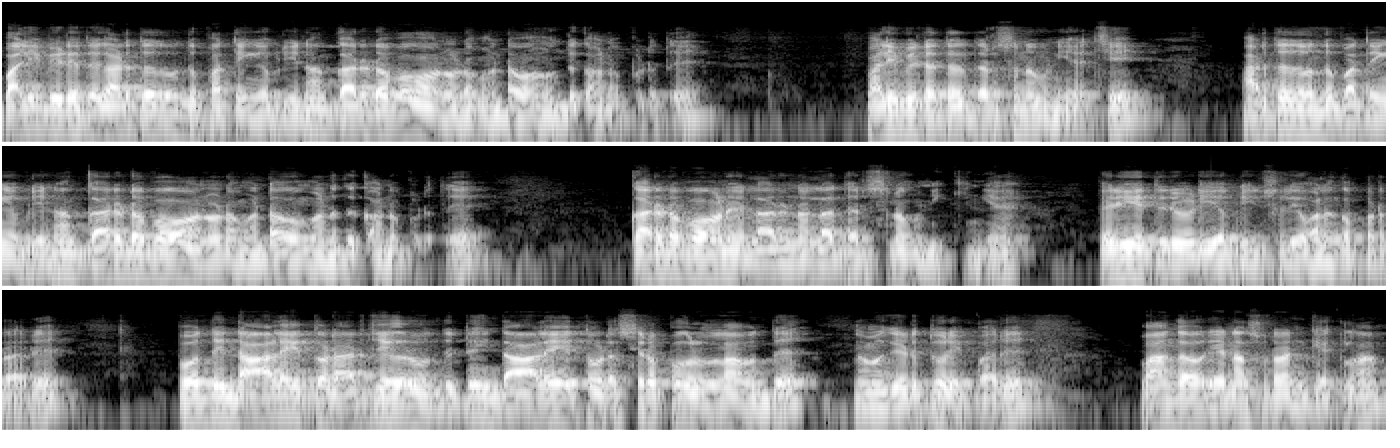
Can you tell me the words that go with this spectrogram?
பலிபீடத்துக்கு அடுத்தது வந்து பார்த்தீங்க அப்படின்னா கருட பகவானோட மண்டபம் வந்து காணப்படுது. பலிபீடத்தை தரிசனம் பண்ணியாச்சு. அடுத்தது வந்து பார்த்தீங்க அப்படின்னா கருட பகவானோட மண்டபமானது காணப்படுது. கருட பகவான் எல்லாரும் நல்லா தரிசனம் பண்ணிக்கிங்க பெரிய திருவடி அப்படின்னு சொல்லி வழங்கப்படுறாரு. இப்போ வந்து இந்த ஆலயத்தோட அர்ச்சகர் வந்துட்டு இந்த ஆலயத்தோட சிறப்புகள்லாம் வந்து நமக்கு எடுத்துரைப்பாரு வாங்க அவர் என்ன சொல்கிறான்னு கேட்கலாம்.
